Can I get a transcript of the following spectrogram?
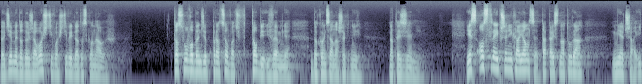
Dojdziemy do dojrzałości właściwej dla doskonałych. To słowo będzie pracować w Tobie i we mnie do końca naszych dni na tej ziemi. Jest ostre i przenikające, taka jest natura miecza. I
